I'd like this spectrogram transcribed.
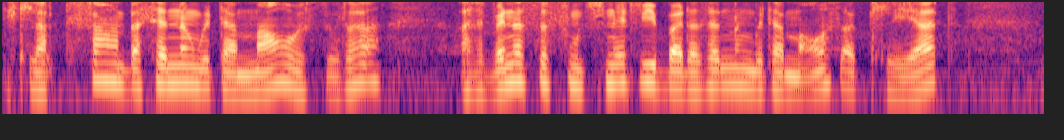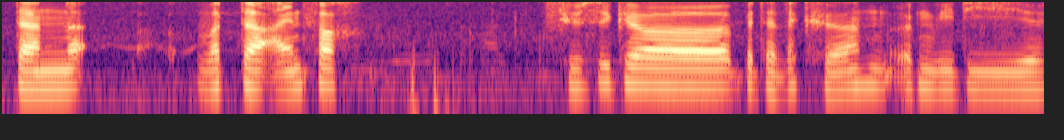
Ich glaube, das war mal bei Sendung mit der Maus, oder? Also, wenn das so funktioniert wie bei der Sendung mit der Maus erklärt, dann wird da einfach Physiker, bitte weghören, irgendwie die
